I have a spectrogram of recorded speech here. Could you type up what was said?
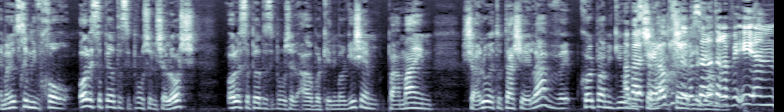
הם היו צריכים לבחור או לספר את הסיפור של שלוש, או לספר את הסיפור של ארבע, כי אני מרגיש שהם פעמיים שאלו את אותה שאלה, וכל פעם הגיעו למסקנה אחרת לגמרי. אבל השאלות בסרט הרביעי הן...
